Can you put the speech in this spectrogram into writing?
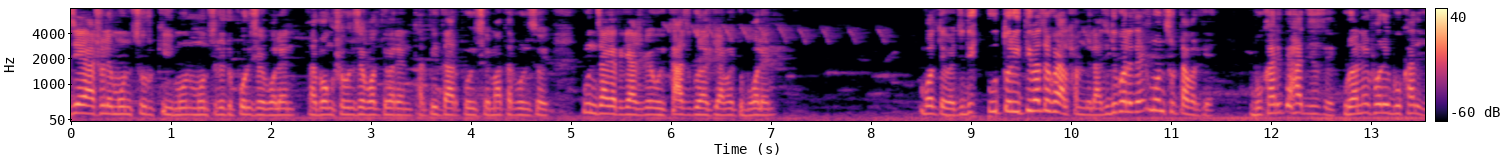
যে আসলে মনসুর কি? মনসুর একটু পরিচয় বলেন, তার বংশ পরিচয় বলতে পারেন, তার পিতার পরিচয়, মাতার পরিচয়, কোন জায়গা থেকে আসবে, ওই কাজগুলো কি আমার একটু বলেন? বলতে পারে যদি উত্তর ইতিবাচক হয়, আলহামদুলিল্লাহ। যদি বলে যায় মনসুরটা আবার কে? বুখারিতে হাদিস আছে, কোরআনের পরে বুখারি,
